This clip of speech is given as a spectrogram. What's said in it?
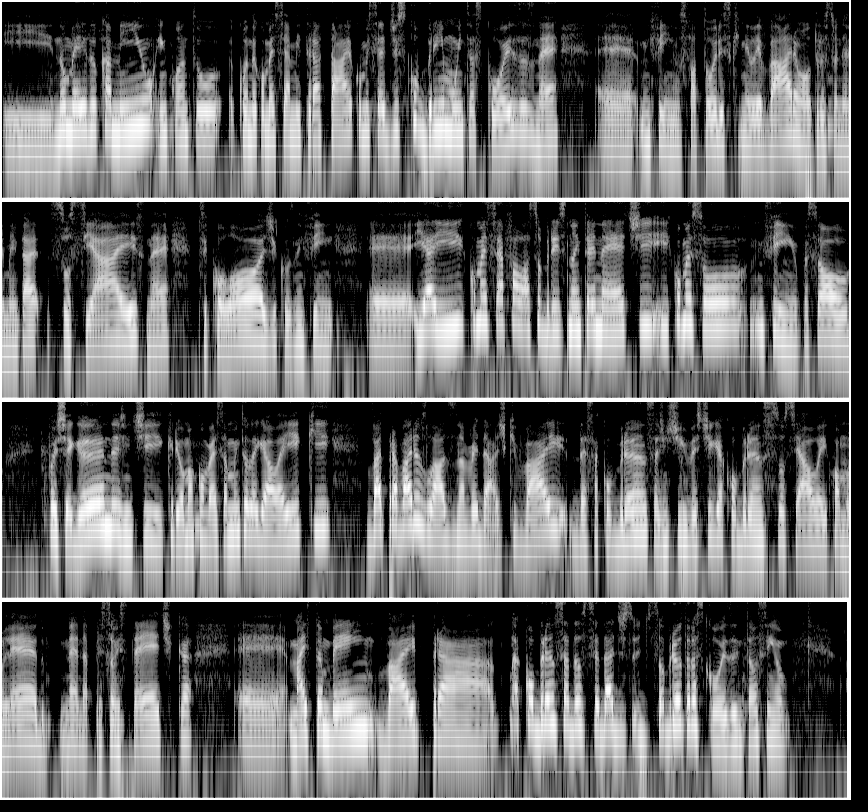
E no meio do caminho, enquanto quando eu comecei a me tratar, eu comecei a descobrir muitas coisas, né? É, enfim, os fatores que me levaram ao transtorno alimentar, sociais, né? Psicológicos, enfim. É, e aí comecei a falar sobre isso na internet e começou, enfim, o pessoal foi chegando, a gente criou uma conversa muito legal aí que vai para vários lados, na verdade, que vai dessa cobrança, a gente investiga a cobrança social aí com a mulher, do, né, da pressão estética, é, mas também vai para a cobrança da sociedade sobre outras coisas. Então, assim, eu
